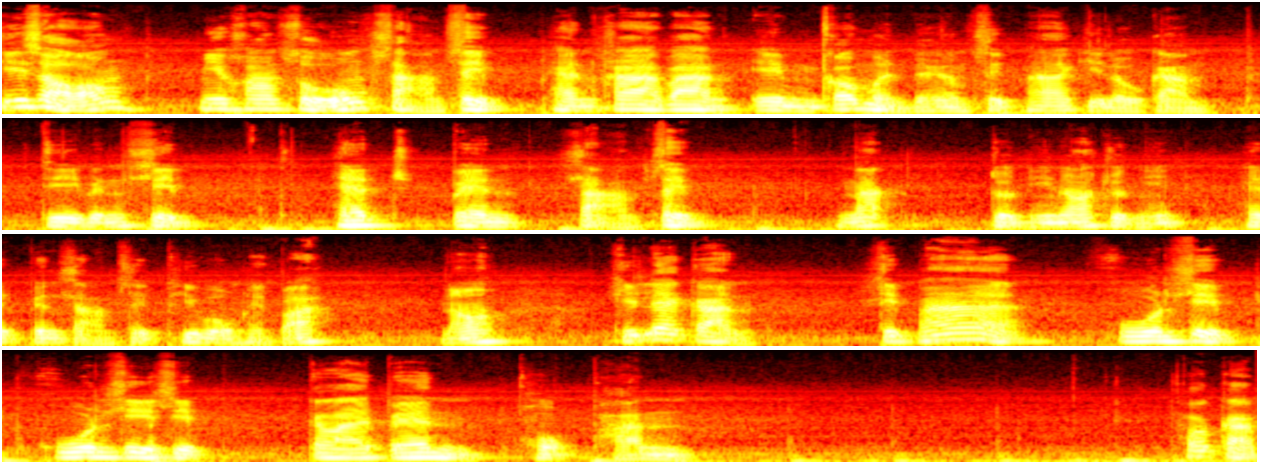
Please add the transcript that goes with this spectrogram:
ที่สองมีความสูง 30 แทนค่าบ้าง m ก็เหมือนเดิม 15 กิโลกรัม g เป็น 10 h เป็น 30ณจุดนี้เนาะจุดนี้ h เป็น 30 ที่วงเห็นปะ เนาะคิดเลขกัน 15 คูณ 10 คูณ 40 กลายเป็น 6,000 เท่ากับ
